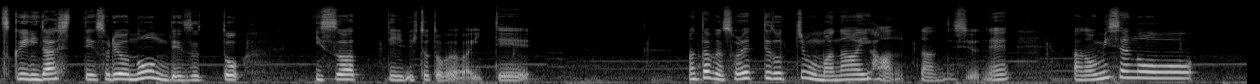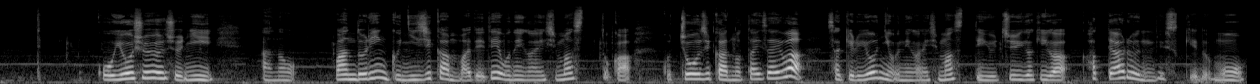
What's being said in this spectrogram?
机に出してそれを飲んでずっと居座っている人とかがいて、まあ、多分それってどっちもマナー違反なんですよね。あのお店のこう要所要所にあのワンドリンク2時間まででお願いしますとかこう長時間の滞在は避けるようにお願いしますっていう注意書きが貼ってあるんですけども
